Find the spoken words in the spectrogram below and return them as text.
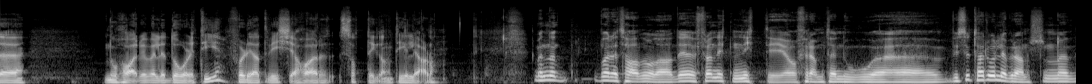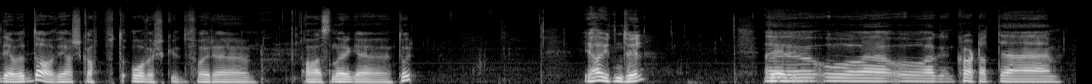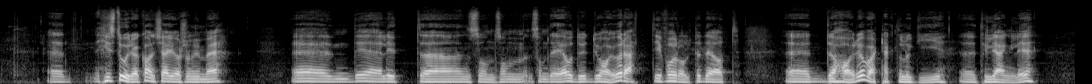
nå har vi veldig dårlig tid fordi at vi ikke har satt i gang tidligere. da. Men eh, bare ta nå, da. Det er fra 1990 og frem til nå. Eh, hvis du tar oljebransjen, eh, det er jo da vi har skapt overskudd for AS Norge, Tor? Ja, uten tvil. Det... Eh, og, og, klart at uh, Historia kan ikke jeg gjøre så mye med. det er litt sånn som, som, det er. Og du, du, har jo rett i forhold til det at Eh, det har jo vært teknologi eh, tilgjengelig,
